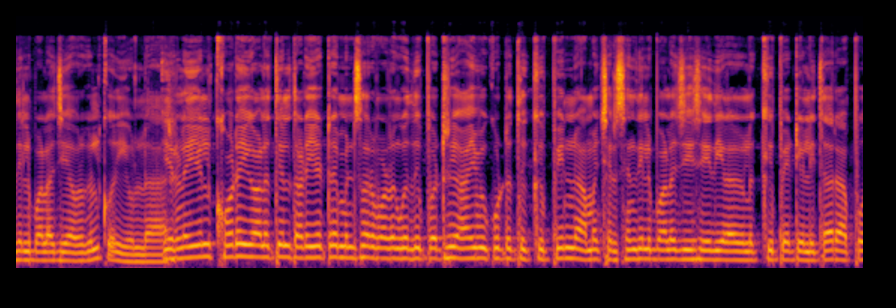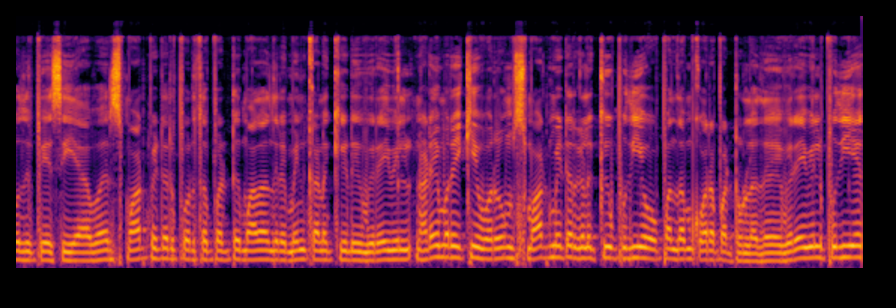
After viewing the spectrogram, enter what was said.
செந்தில் பாலாஜி அவர்கள் கூறியுள்ளார். இந்நிலையில் கோடை காலத்தில் தடையற்ற மின்சாரம் வழங்குவது பற்றி ஆய்வுக் கூட்டத்துக்கு பின் அமைச்சர் செந்தில் பாலாஜி செய்தியாளர்களுக்கு பேட்டியளித்தார். அப்போது பேசிய அவர் ஸ்மார்ட் மீட்டர் பொருத்தப்பட்டு மாதாந்திர மின் கணக்கீடு விரைவில் நடைமுறைக்கு வரும். ஸ்மார்ட் மீட்டர்களுக்கு புதிய ஒப்பந்தம் கோரப்பட்டுள்ளது. விரைவில் புதிய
